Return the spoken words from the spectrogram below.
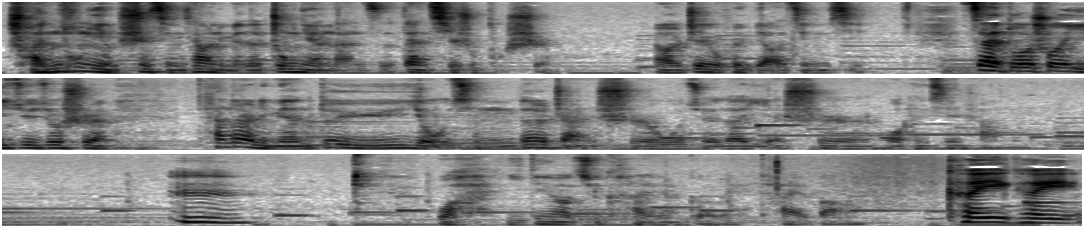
传统影视形象里面的中年男子，但其实不是，然后这个会比较惊喜。再多说一句，就是他那里面对于友情的展示，我觉得也是我很欣赏的。嗯，哇，一定要去看一下，各位，太棒了！可以，可以。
